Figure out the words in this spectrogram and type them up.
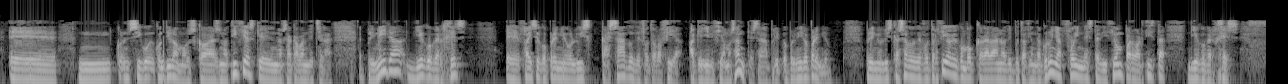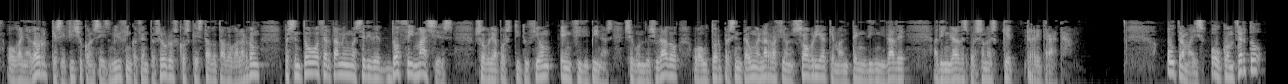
Mm, eh, consigo, continuamos coas noticias que nos acaban de chegar. Primeira, Diego Vergés eh, faise co premio Luis Casado de fotografía, a que iniciamos antes, a, o primeiro premio. Premio Luis Casado de fotografía que convoca cada ano a Diputación da Coruña foi nesta edición para o artista Diego Vergés. O gañador, que se fixo con 6.500 euros cos que está dotado o galardón, presentou o certamen unha serie de 12 imaxes sobre a prostitución en Filipinas. Segundo o xurado, o autor presenta unha narración sobria que mantén dignidade a dignidade das persoas que retrata. Outra máis, o concerto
